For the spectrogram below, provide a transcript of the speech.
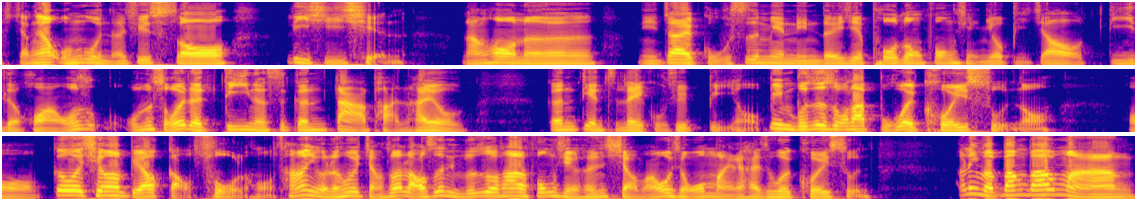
想要稳稳的去收利息钱，然后呢，你在股市面临的一些波动风险又比较低的话，我我们所谓的低呢，是跟大盘还有跟电子类股去比哦，并不是说它不会亏损哦。哦，各位千万不要搞错了哦！常常有人会讲说：“老师，你不是说它的风险很小吗？为什么我买了还是会亏损？”啊，你们帮帮忙！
